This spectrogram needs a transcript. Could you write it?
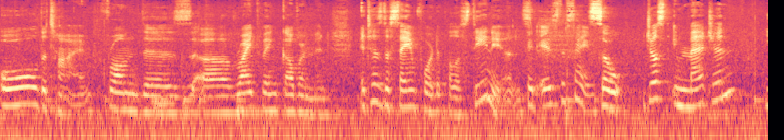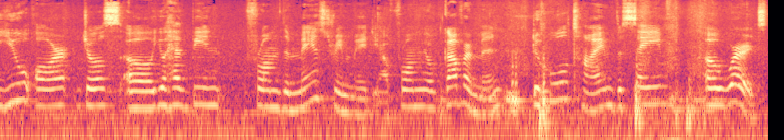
all the time from this uh, right wing government, it is the same for the Palestinians. it is the same So just imagine you are just uh, you have been from the mainstream media, from your government, the whole time the same uh, words.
